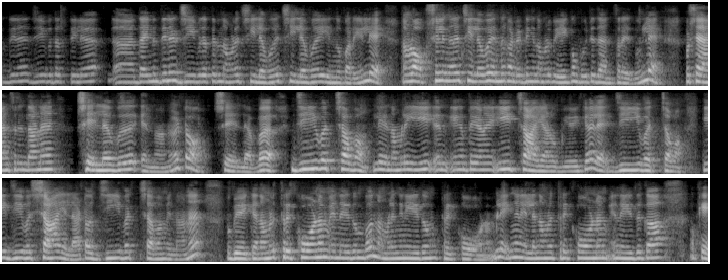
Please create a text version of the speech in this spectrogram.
ദിന ജീവിതത്തിൽ ദൈനംദിന ജീവിതത്തിൽ നമ്മൾ ചിലവ് ചിലവ് എന്ന് പറയും അല്ലേ നമ്മൾ ഓപ്ഷനിൽ ഇങ്ങനെ ചിലവ് എന്ന് കണ്ടിട്ടുണ്ടെങ്കിൽ നമ്മൾ വേഗം പോയിട്ട് ഇത് ആൻസർ എഴുതും അല്ലേ പക്ഷെ ആൻസർ എന്താണ്? ചെലവ് എന്നാണ് കേട്ടോ. ചെലവ്. ജീവച്ചവം അല്ലേ നമ്മൾ ഈ എങ്ങനത്തെയാണ്? ഈ ചായയാണ് ഉപയോഗിക്കുക അല്ലെ ജീവച്ചവം. ഈ ജീവശായ അല്ല കേട്ടോ. ജീവച്ചവം എന്നാണ് ഉപയോഗിക്കുക. നമ്മൾ ത്രികോണം എന്ന് എഴുതുമ്പോൾ നമ്മൾ ഇങ്ങനെ എഴുതും. ത്രികോണം അല്ലെ ഇങ്ങനെയല്ല നമ്മൾ ത്രികോണം എന്ന് എഴുതുക. ഓക്കെ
